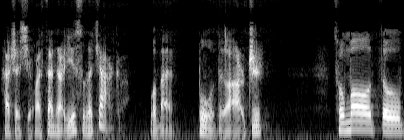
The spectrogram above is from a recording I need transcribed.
还是喜欢三点一四的价格？我们不得而知。从 Model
